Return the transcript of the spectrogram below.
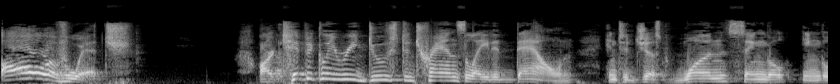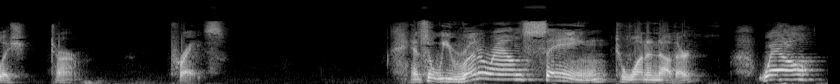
All of which are typically reduced and translated down into just one single English term. Praise. And so we run around saying to one another, well,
